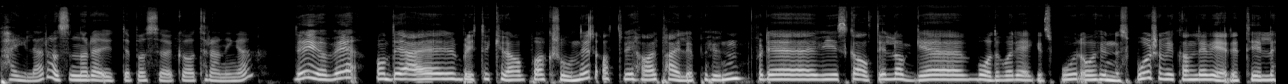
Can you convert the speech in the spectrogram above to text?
peiler, altså når du er ute på søk og treninger? Det gjør vi, og det er blitt et krav på aksjoner at vi har peiler på hunden. For det, vi skal alltid logge både vår eget spor og hundespor, så vi kan levere til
